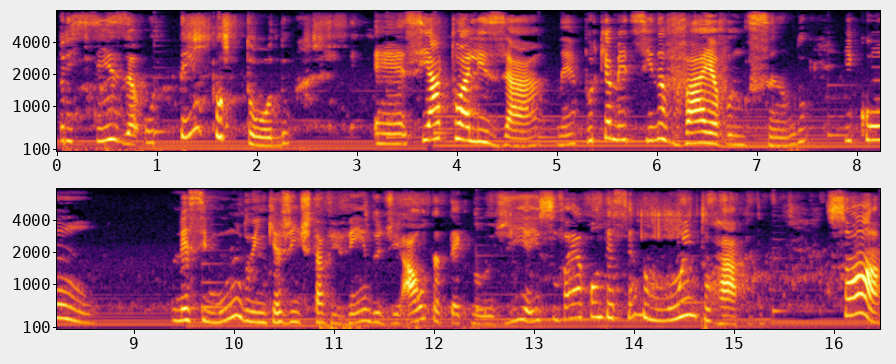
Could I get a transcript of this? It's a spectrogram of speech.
precisa o tempo todo é, se atualizar, né? Porque a medicina vai avançando e com nesse mundo em que a gente está vivendo de alta tecnologia, isso vai acontecendo muito rápido. Só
